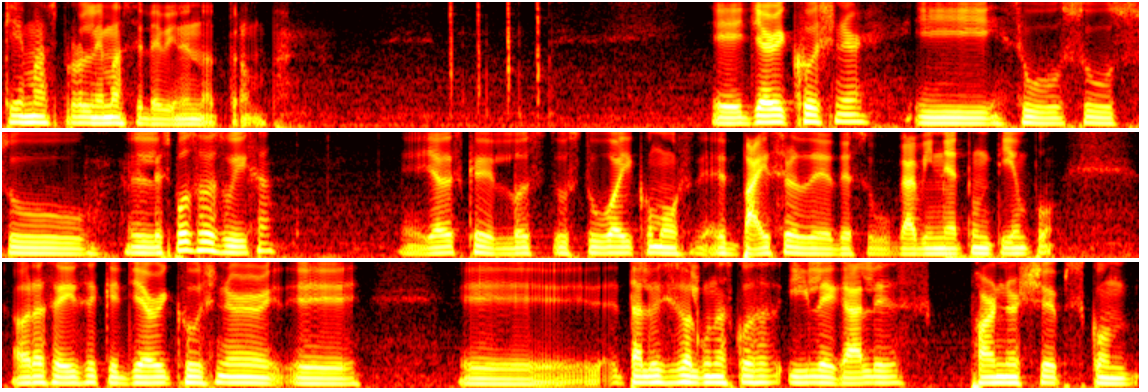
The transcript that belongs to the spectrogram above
¿Qué más problemas se le vienen a Trump? Eh, Jerry Kushner y su, su, su, el esposo de su hija. Eh, ya ves que estuvo ahí como advisor de, de, su gabinete un tiempo. Ahora se dice que Jerry Kushner eh, tal vez hizo algunas cosas ilegales, partnerships con,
